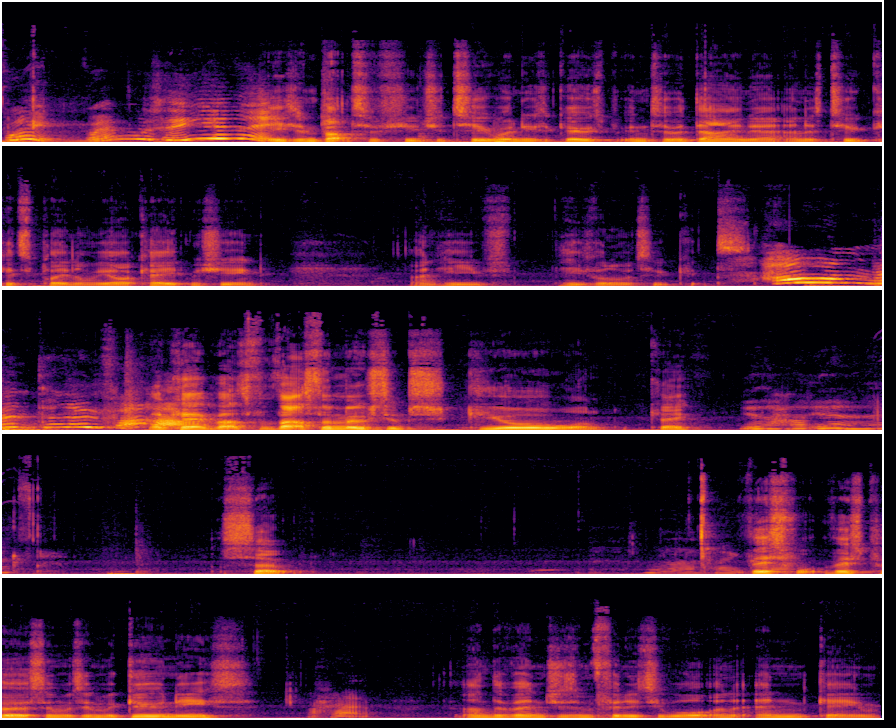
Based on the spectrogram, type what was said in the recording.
Wait, when was he in it? He's in Back to the Future 2 when he goes into the diner and there's two kids playing on the arcade machine, and he's he's one of the two kids. How am I meant to know that? Okay, that's that's the most obscure one. Okay, Yeah, yeah. so This one- this person was in the Goonies Okay. and Avengers: Infinity War and Endgame.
